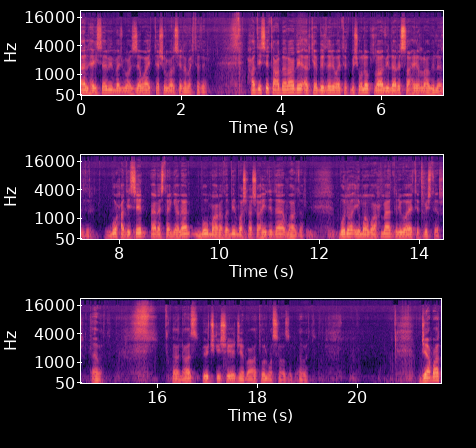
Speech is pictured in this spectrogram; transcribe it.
El-Heysemi Mecmu' Zevaid'de şunları söylemektedir. Hadisi Taberani El-Kebir'de rivayet etmiş olup ravileri sahih ravileridir. Bu hadisin Enes'ten gelen bu manada bir başka şahidi de vardır. Bunu İmam Ahmed rivayet etmiştir. Evet. En az 3 kişi cemaat olması lazım. Evet. Cemaat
